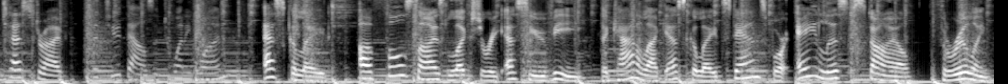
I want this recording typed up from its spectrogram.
test drive the 2021 Escalade. A full-size luxury SUV, the Cadillac Escalade stands for A-list style. Thrilling,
